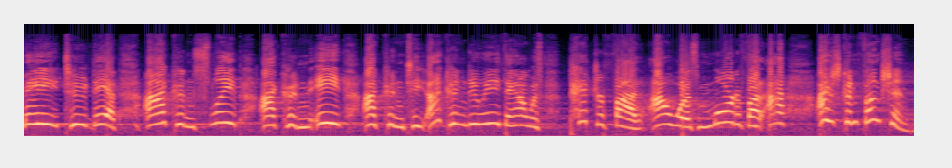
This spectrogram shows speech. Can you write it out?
me to death. I couldn't sleep. I couldn't eat. I couldn't teach. I couldn't do anything. I was petrified. I was mortified. I, I just couldn't function.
